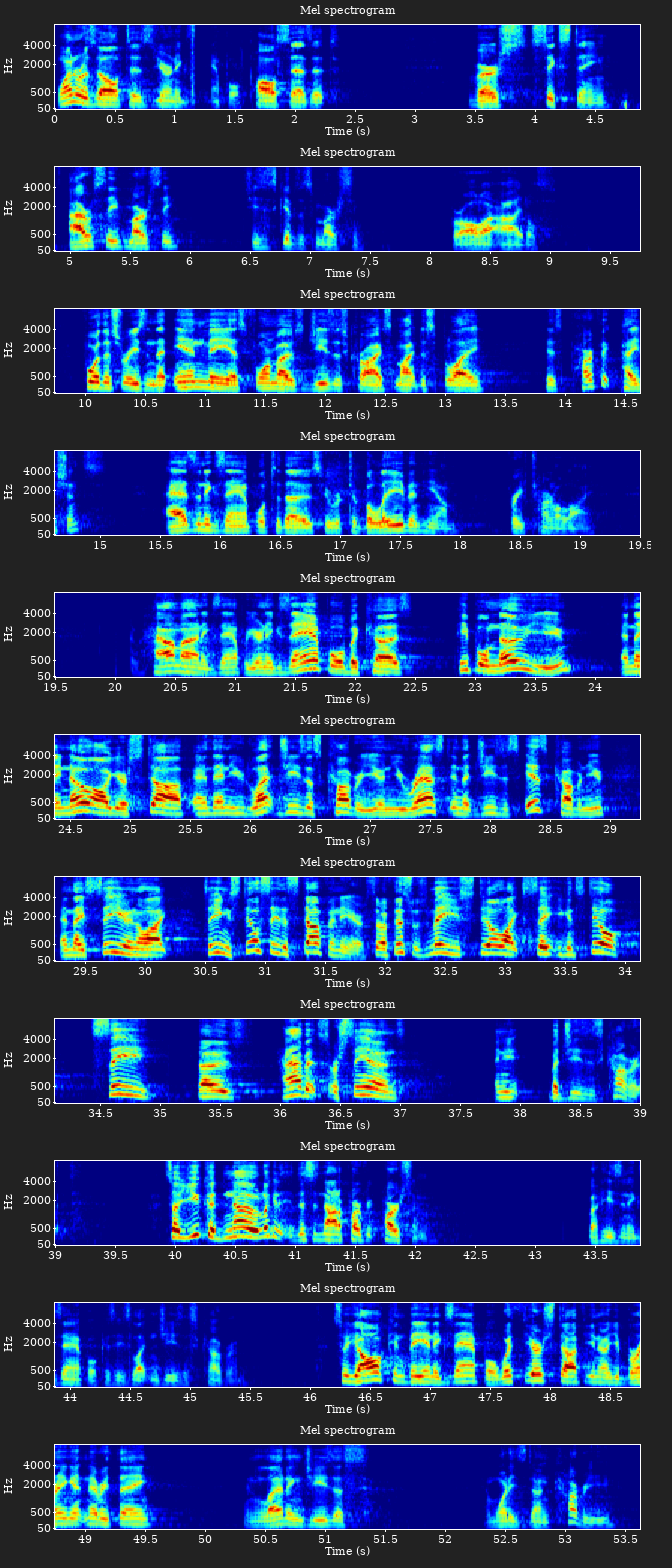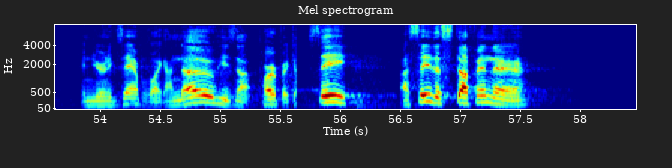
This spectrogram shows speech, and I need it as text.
one result is you're an example. Paul says it, verse 16. I receive mercy. Jesus gives us mercy for all our idols. For this reason, that in me, as foremost, Jesus Christ might display his perfect patience as an example to those who were to believe in him for eternal life. How am I an example? You're an example because people know you and they know all your stuff, and then you let Jesus cover you and you rest in that Jesus is covering you, and they see you and they're like, so you can still see the stuff in here. So if this was me, you still like see, you can still see those habits or sins, and you, but Jesus covered it. So you could know, look at this is not a perfect person. But he's an example because he's letting Jesus cover him. So y'all can be an example with your stuff, you know, you bring it and everything, and letting Jesus and what he's done cover you. And you're an example. Like, I know he's not perfect. I see, I see this stuff in there,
